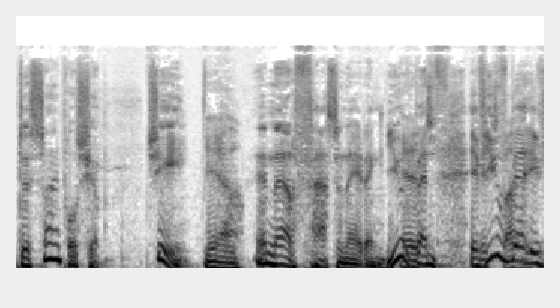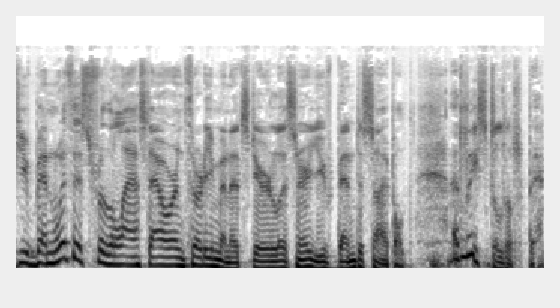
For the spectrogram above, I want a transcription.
discipleship. Gee. Yeah. Isn't that fascinating? You've It's- been if you've fun. been if you've been with us for the last hour and 30 minutes, dear listener, you've been discipled. At least a little bit.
